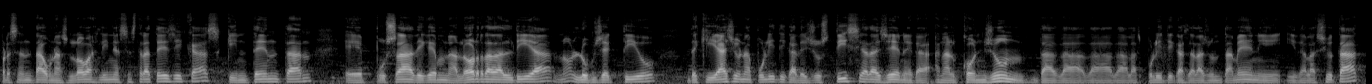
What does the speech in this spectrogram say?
presentar unes noves línies estratègiques que intenten eh, posar, diguem-ne, l'ordre del dia no? l'objectiu de que hi hagi una política de justícia de gènere en el conjunt de, de, de, de les polítiques de l'Ajuntament i, i de la ciutat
